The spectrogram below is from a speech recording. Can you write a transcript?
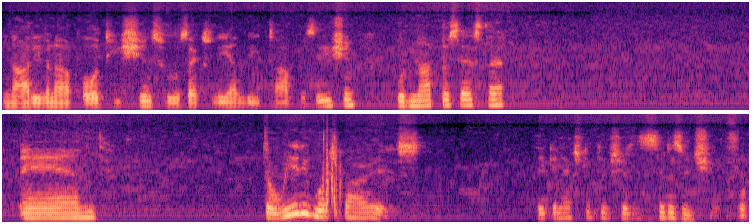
not even our politicians who's actually on the top position would not possess that. And the really worst part is they can actually give citizenship for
